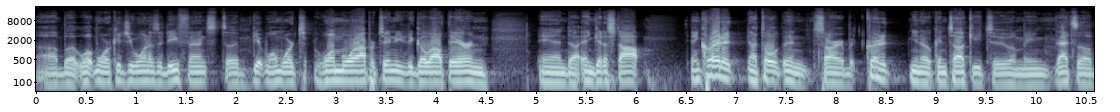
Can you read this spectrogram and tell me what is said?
uh, but what more could you want as a defense to get one more t- one more opportunity to go out there and and uh, and get a stop? And credit, I told, and sorry, but credit, you know, Kentucky too. I mean, that's a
